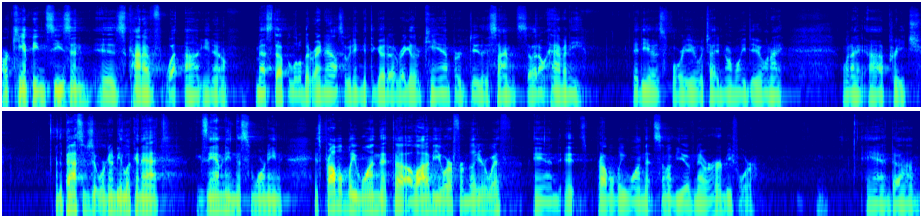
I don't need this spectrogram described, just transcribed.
our camping season is kind of uh, you know messed up a little bit right now, so we didn't get to go to a regular camp or do the assignments. So I don't have any videos for you, which I normally do when I when I uh, preach. The passage that we're going to be looking at, examining this morning, is probably one that uh, a lot of you are familiar with, and it's probably one that some of you have never heard before. And um,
